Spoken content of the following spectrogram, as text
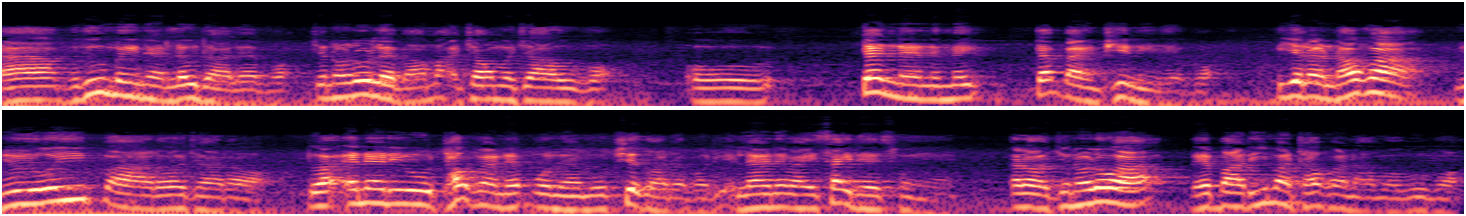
ဒါဘသူမိန်နဲ့လောက်တာလဲပေါ့ကျွန်တော်တို့လည်းဘာမှအကြောင်းမကြားဘူးပေါ့ဟိုတက်နေနမိတ် တက်ပိုင်ဖြစ်နေတယ်ပေါ့ပြီးကြတော့နောက်ကမျိုးရိုးကြီးပါတော့ကြတော့သူက NLD ကိုထောက်ခံတဲ့ပုံစံမျိုးဖြစ်သွားတယ်ပေါ့ဒီအလန်တွေပိုင်းစိုက်တယ်ဆိုရင်အဲ့တော့ကျွန်တော်တို့ကဘယ်ပါတီမှထောက်ခံတာမဟုတ်ဘူးပေါ့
